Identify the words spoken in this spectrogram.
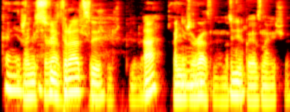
Конечно. Они с фильтрацией. А? Они же разные, насколько Нет. я знаю еще.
